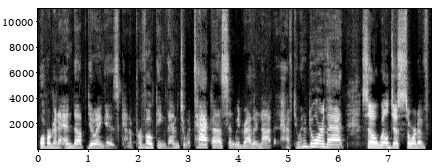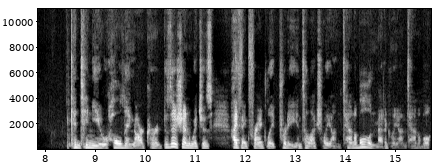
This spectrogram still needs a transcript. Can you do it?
what we're going to end up doing is kind of provoking them to attack us. And we'd rather not have to endure that. So, we'll just sort of continue holding our current position, which is, I think, frankly, pretty intellectually untenable and medically untenable.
